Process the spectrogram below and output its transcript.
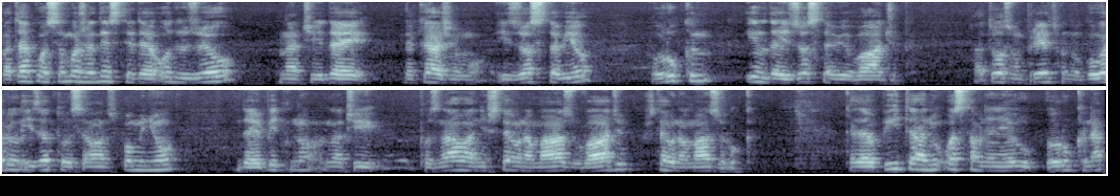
Pa tako se može desiti da je oduzeo, znači da je, da kažemo, izostavio rukn ili da je izostavio vađub. A to smo prijetno govorili i zato sam vam spominjao da je bitno, znači, poznavanje šta je u namazu vađib, šta je u namazu ruk. Kada je u pitanju ostavljanje rukna,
